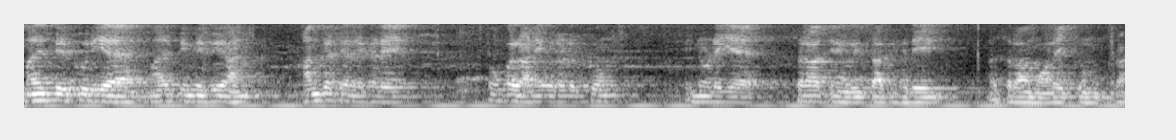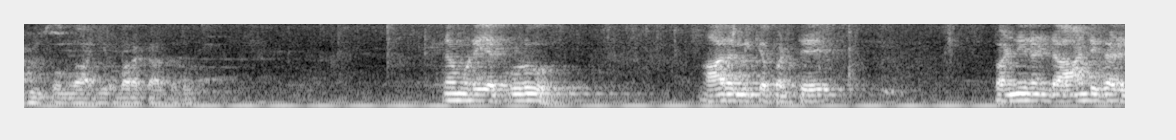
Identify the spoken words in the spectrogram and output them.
மதிப்பிற்குரிய மதிப்புமிகு அங் அங்கத்தினர்களே உங்கள் அனைவர்களுக்கும் என்னுடைய சலாத்தினை உரித்தாக்குகிறேன் அஸ்லாம் அலைக்கும் ரஹமத்துல்லாஹி வரகாத்து நம்முடைய குழு ஆரம்பிக்கப்பட்டு பன்னிரண்டு ஆண்டுகள்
